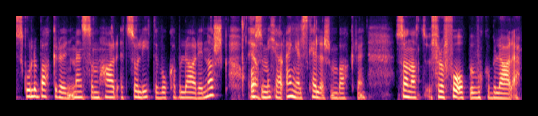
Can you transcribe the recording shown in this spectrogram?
skolebakgrunn, men som har et så lite vokabular i norsk, og ja. som ikke har engelsk heller som bakgrunn. Sånn at for å få opp vokabularet.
